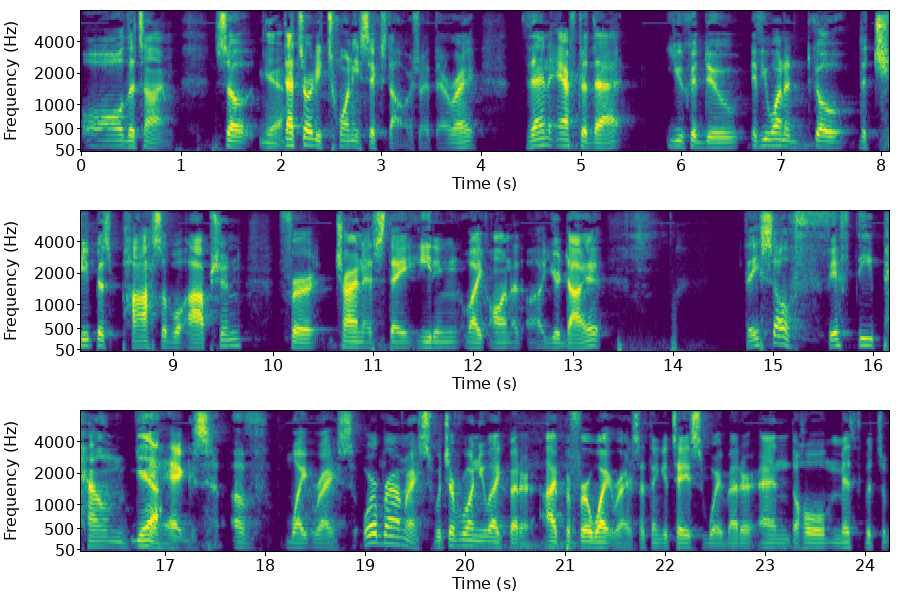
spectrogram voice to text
all the time. So Yeah. that's already twenty six dollars right there, right? Then after that, you could do if you want to go the cheapest possible option for trying to stay eating like on uh, your diet. They sell fifty pound Yeah. bags of white rice or brown rice, whichever one you like better. I prefer white rice. I think it tastes way better. And the whole myth, but we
